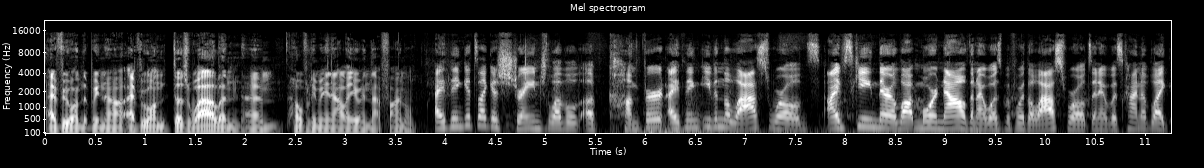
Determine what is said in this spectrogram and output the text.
everyone that we know, everyone does well, and um, hopefully, me and Allie are in that final. I think it's like a strange level of comfort. I think even the last Worlds, I'm skiing there a lot more now than I was before the last Worlds, and it was kind of like,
